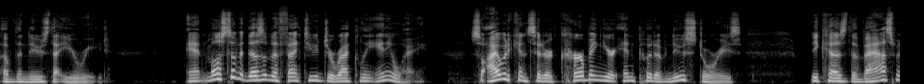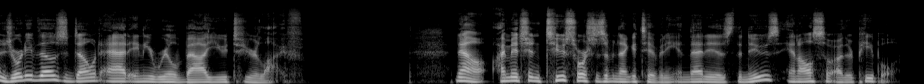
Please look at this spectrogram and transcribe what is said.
of the news that you read, and most of it doesn't affect you directly anyway. So I would consider curbing your input of news stories because the vast majority of those don't add any real value to your life. Now, I mentioned two sources of negativity, and that is the news and also other people.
